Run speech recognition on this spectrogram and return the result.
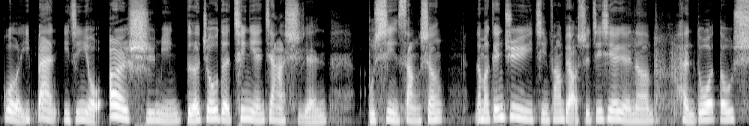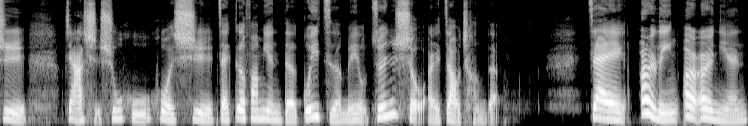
过了一半，已经有二十名德州的青年驾驶人不幸丧生。那么，根据警方表示，这些人呢，很多都是。驾驶疏忽，或是在各方面的规则没有遵守而造成的。在二零二二年，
